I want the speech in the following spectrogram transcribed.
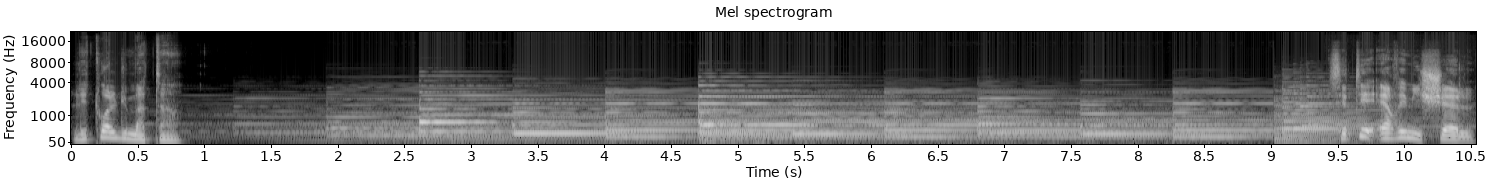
l'étoile du matin. C'était Hervé Michel.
